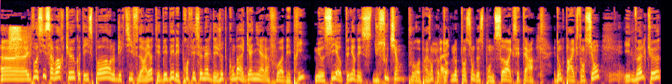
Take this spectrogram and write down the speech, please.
Euh, il faut aussi savoir que côté e-sport, l'objectif de Riot est d'aider les professionnels des jeux de combat à gagner à la fois des prix, mais aussi à obtenir des- du soutien pour, euh, par exemple, Ouais. l'obtention de sponsors, etc. Et donc, par extension, ils veulent que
